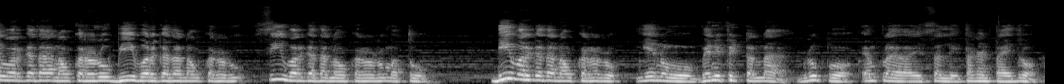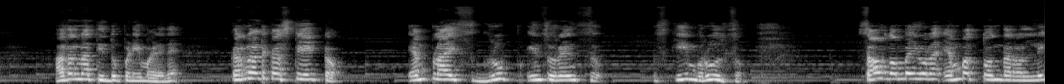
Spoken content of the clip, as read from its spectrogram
ವರ್ಗದ ನೌಕರರು, ಬಿ ವರ್ಗದ ನೌಕರರು, ಸಿ ವರ್ಗದ ನೌಕರರು ಮತ್ತು ಡಿ ವರ್ಗದ ನೌಕರರು ಏನು ಬೆನಿಫಿಟ್ ಅನ್ನ ಗ್ರೂಪ್ ಎಂಪ್ಲಾಯೀಸ್ ಅಲ್ಲಿ ತಗೊಳ್ತಾ ಇದ್ರು, ಅದನ್ನ ತಿದ್ದುಪಡಿ ಮಾಡಿದೆ. Karnataka state employees group insurance scheme rules ಸಾವಿರದ ಒಂಬೈನೂರ ಎಂಬತ್ತೊಂದರಲ್ಲಿ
